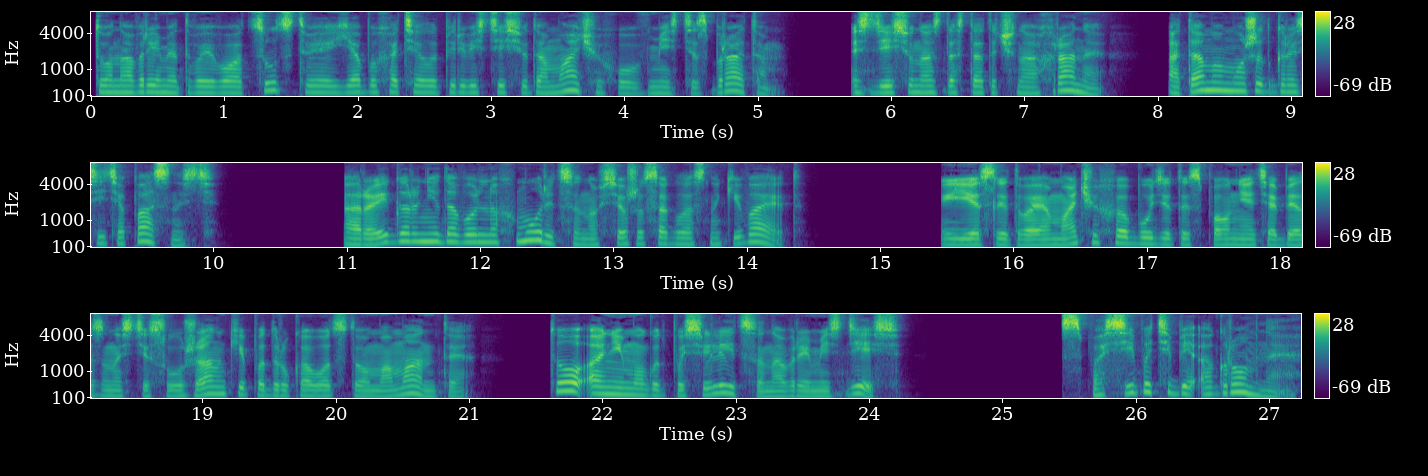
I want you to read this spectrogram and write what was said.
то на время твоего отсутствия я бы хотела перевести сюда мачеху вместе с братом. Здесь у нас достаточно охраны, а там и может грозить опасность. А Рейгар недовольно хмурится, но все же согласно кивает. Если твоя мачеха будет исполнять обязанности служанки под руководством Аманты, то они могут поселиться на время здесь. Спасибо тебе огромное.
